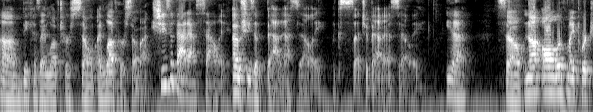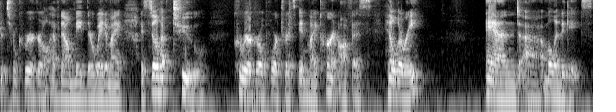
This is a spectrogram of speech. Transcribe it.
um, because I loved her so. I love her so much. She's a badass Sally. Oh, she's a badass Sally. Like such a badass Sally. Yeah. So not all of my portraits from Career Girl have now made their way to my. I still have two Career Girl portraits in my current office: Hillary and uh, Melinda Gates.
